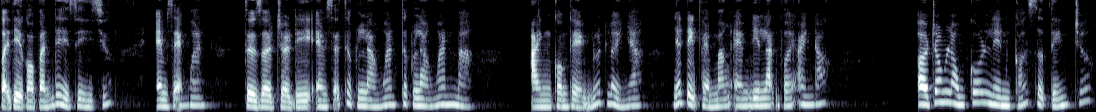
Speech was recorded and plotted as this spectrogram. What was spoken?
Vậy thì có vấn đề gì chứ? Em sẽ ngoan. Từ giờ trở đi em sẽ thực là ngoan, thực là ngoan mà. Anh không thể nuốt lời nha, nhất định phải mang em đi lặn với anh đó. Ở trong lòng cô liền có sự tính trước.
